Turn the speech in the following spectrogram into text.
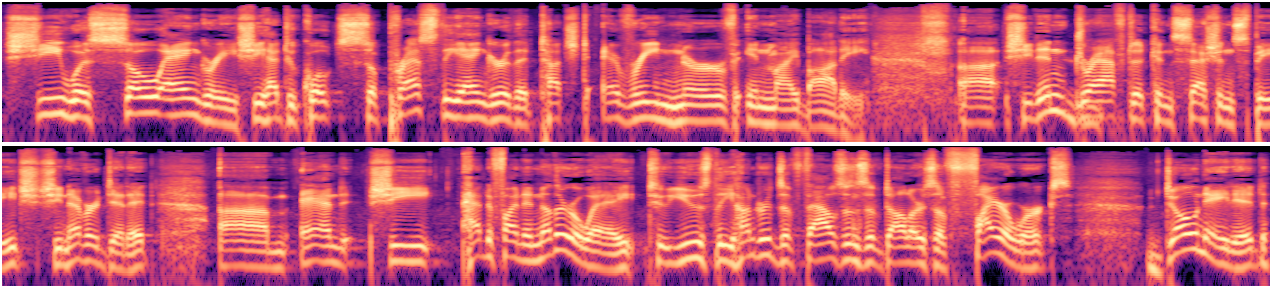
she was so angry she had to quote suppress the anger that touched every nerve in my body. Uh, she didn't draft a concession speech; she never did it, um, and she had to find another way to use the hundreds of thousands of dollars of fireworks donated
